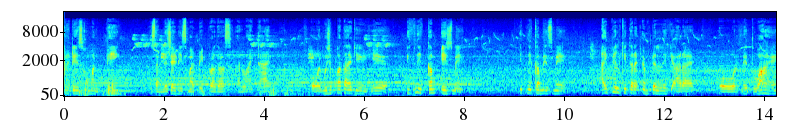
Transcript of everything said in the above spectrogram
greatest human being is a legend is my big brothers I like time और मुझे पता है कि ये इतने कम एज में, इतने कम एज में आईपीएल की तरह एमपीएल लेके आ रहा है और मेरी दुआ है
